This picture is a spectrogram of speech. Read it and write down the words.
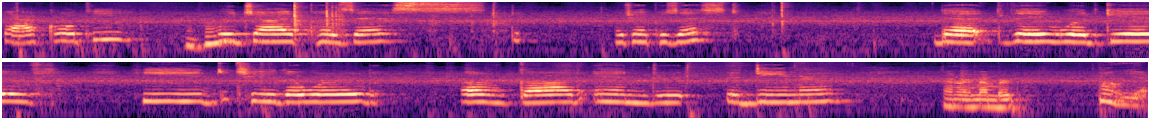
faculty Mhm. which I possessed which I possessed that they would give heed to the word of God and Redeemer And remember, Oh, yeah.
